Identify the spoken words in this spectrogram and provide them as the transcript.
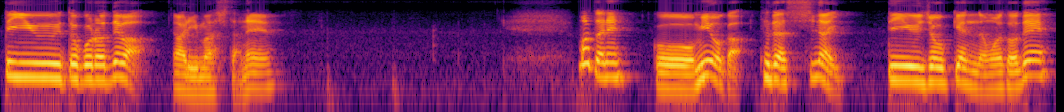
ていうところではありましたね。またね、こう、ミオが手出ししないっていう条件のもとで、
